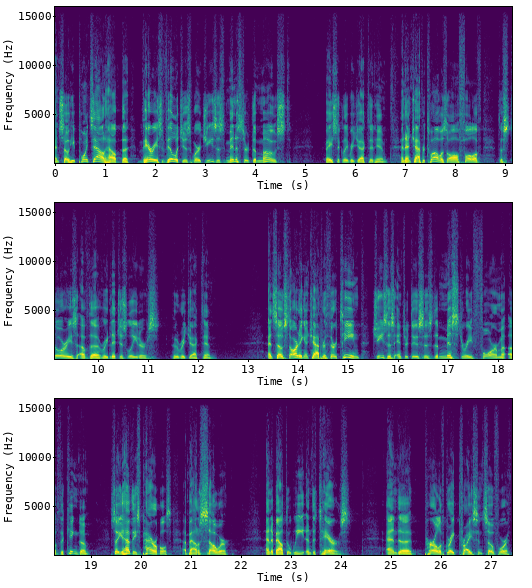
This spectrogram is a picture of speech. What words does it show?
And so he points out how the various villages where Jesus ministered the most basically rejected him. And then chapter 12 is all full of the stories of the religious leaders who reject him. And so, starting in chapter 13, Jesus introduces the mystery form of the kingdom. So, you have these parables about a sower and about the wheat and the tares and the pearl of great price and so forth.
